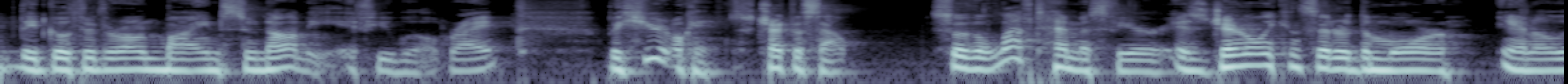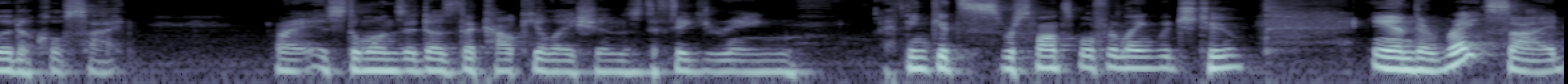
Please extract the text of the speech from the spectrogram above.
they, would go through their own mind tsunami, if you will, right? But here, okay, so check this out. So the left hemisphere is generally considered the more analytical side, right? It's the ones that does the calculations, the figuring. I think it's responsible for language too. And the right side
